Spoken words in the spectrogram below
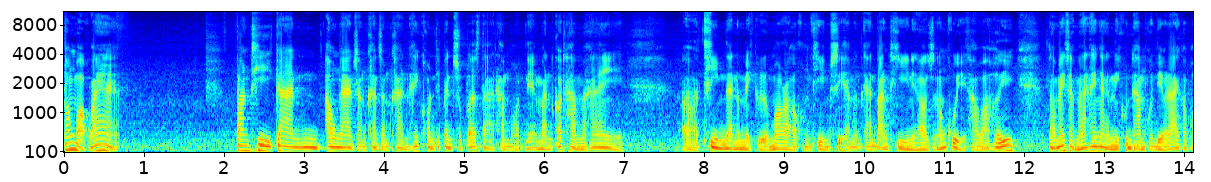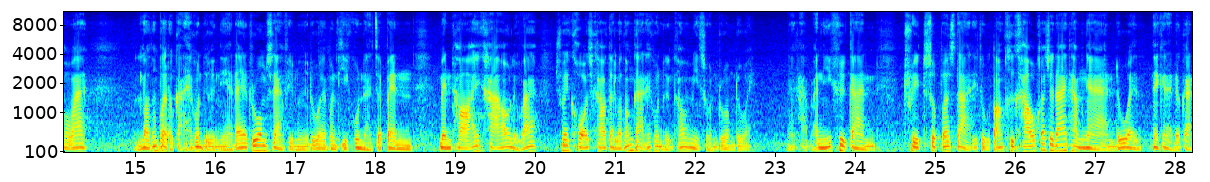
ต้องบอกว่า บางทีการเอางานสำคัญสำคัญให้คนที่เป็นซูเปอร์สตาร์ทำหมดเนี่ยมันก็ทำให้ทีม dynamic หรือ morale ของทีมเสียเหมือนกันบางทีเนี่ยเราจะต้องคุยกับเขาว่าเฮ้ยเราไม่สามารถให้งานนี้คุณทำคนเดียวได้ก็เพราะว่าเราต้องเปิดโอกาสให้คนอื่นเนี่ยได้ร่วมแสดงฝีมือด้วย บางทีคุณอาจจะเป็นเมนทอร์ให้เขาหรือว่าช่วยโค้ชเขาแต่เราต้องการให้คนอื่นเข้ามามีส่วนร่วมด้วยนะครับอันนี้คือการ treat superstar ที่ถูกต้องคือเขาก็จะได้ทำงานด้วยในขณะเดียวกัน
